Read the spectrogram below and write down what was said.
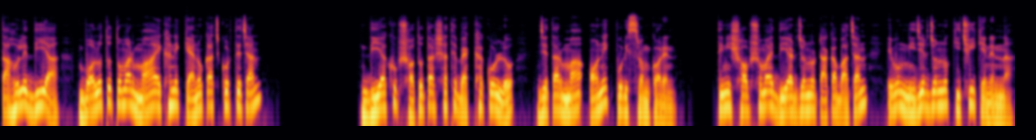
তাহলে দিয়া, বলো তো তোমার মা এখানে কেন কাজ করতে চান? দিয়া খুব সততার সাথে ব্যাখ্যা করল যে তার মা অনেক পরিশ্রম করেন। তিনি সবসময় দিয়ার জন্য টাকা বাঁচান এবং নিজের জন্য কিছুই কেনেন না।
